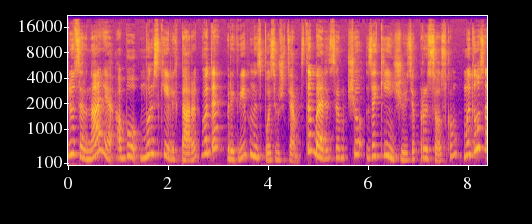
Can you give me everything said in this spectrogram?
Люцернарія або морський ліхтарик веде прикріплений спосіб життя. Стебельцем, що закінчується присоском, медуза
